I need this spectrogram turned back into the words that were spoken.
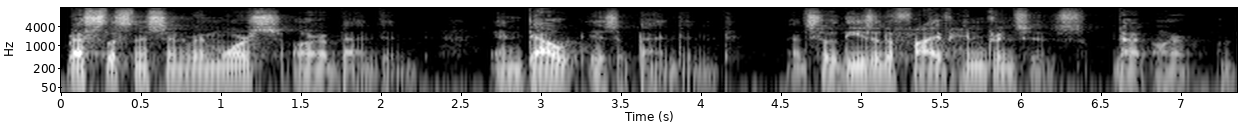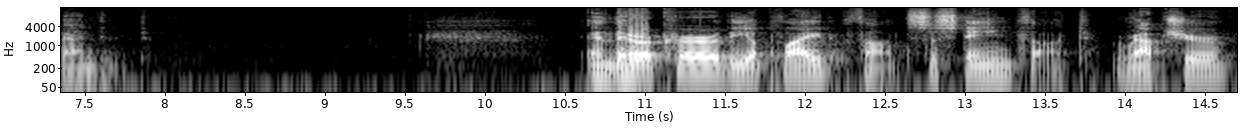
restlessness and remorse are abandoned, and doubt is abandoned. And so these are the five hindrances that are abandoned. And there occur the applied thought, sustained thought, rapture,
